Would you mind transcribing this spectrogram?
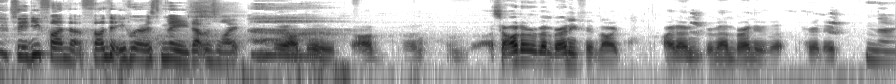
so you find that funny? Whereas me, that was like, Yeah, I do. I, I, so I don't remember anything. Like, I don't remember any of it really. No.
